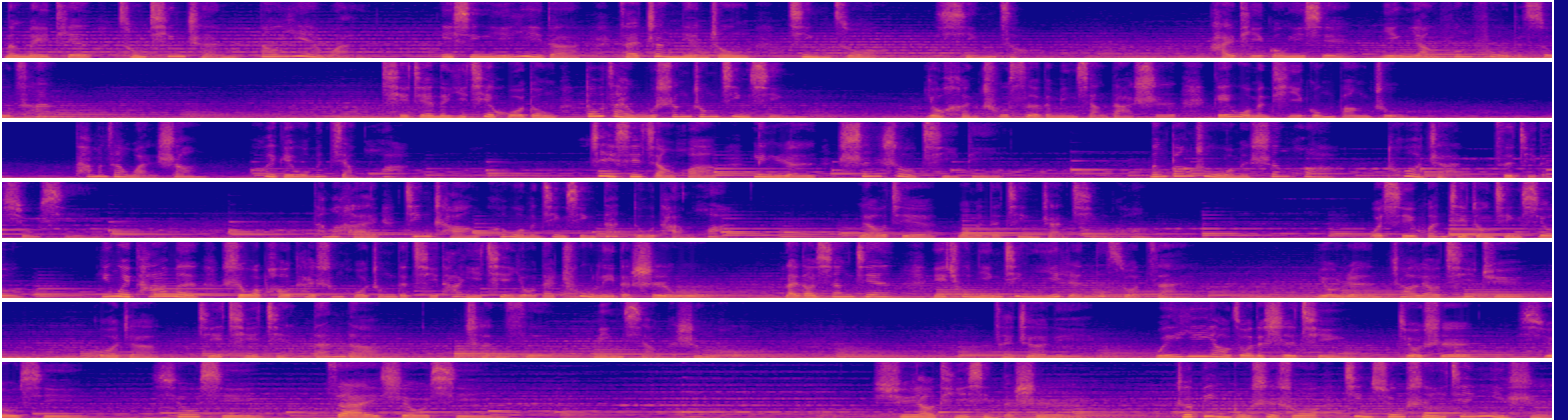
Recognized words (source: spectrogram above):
能每天从清晨到夜晚。一心一意地在正念中静坐、行走，还提供一些营养丰富的素餐。期间的一切活动都在无声中进行，有很出色的冥想大师给我们提供帮助。他们在晚上。会给我们讲话，这些讲话令人深受启迪，能帮助我们深化、拓展自己的修习。他们还经常和我们进行单独谈话，了解我们的进展情况。我喜欢这种进修。因为他们使我抛开生活中的其他一切有待处理的事物，来到乡间一处宁静宜人的所在，有人照料起居，过着极其简单的沉思冥想的生活。在这里，唯一要做的事情就是。休息，休息，再休息。需要提醒的是，这并不是说静修是一件易事。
